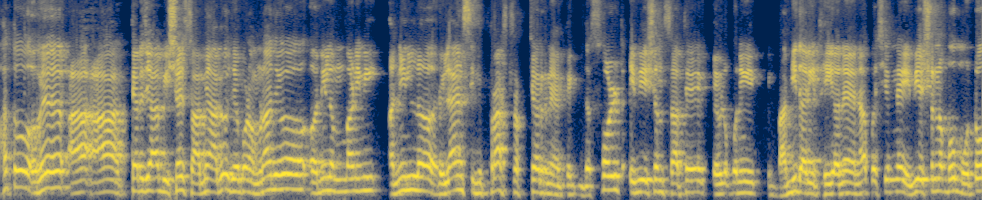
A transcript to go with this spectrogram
હા, તો હવે આ આ અત્યારે જે આ વિષય સામે આવ્યો છે, પણ હમણાં જ અનિલ અંબાણીની અનિલ રિલાયન્સ ઇન્ફ્રાસ્ટ્રક્ચર ને કંઈક દસોલ્ટ એવિએશન સાથે એ લોકોની ભાગીદારી થઈ અને એના પછી એમને એવિએશનનો બહુ મોટો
